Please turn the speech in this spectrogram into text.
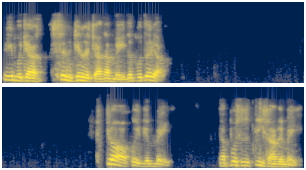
利布加圣经的讲他美的不得了，教会的美。那不是地上的美，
